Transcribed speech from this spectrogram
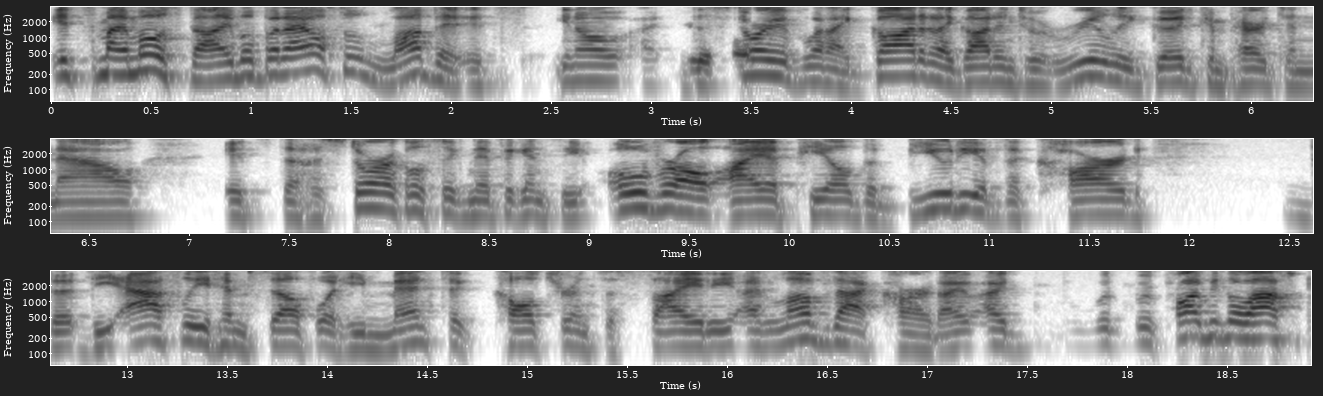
it's my most valuable, but I also love it. It's you know the story of when I got it. I got into it really good compared to now. It's the historical significance, the overall eye appeal, the beauty of the card, the the athlete himself, what he meant to culture and society. I love that card. I, I would, would probably be the last.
